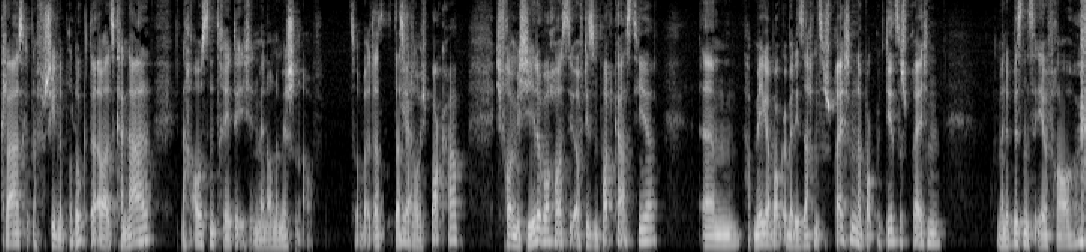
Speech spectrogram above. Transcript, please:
Klar, es gibt noch verschiedene Produkte, aber als Kanal nach außen trete ich in Man on a Mission auf. So, weil das, das ja. worauf ich Bock habe. Ich freue mich jede Woche aus, auf diesen Podcast hier. Ähm, habe mega Bock, über die Sachen zu sprechen, habe Bock, mit dir zu sprechen meine Business-Ehefrau.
